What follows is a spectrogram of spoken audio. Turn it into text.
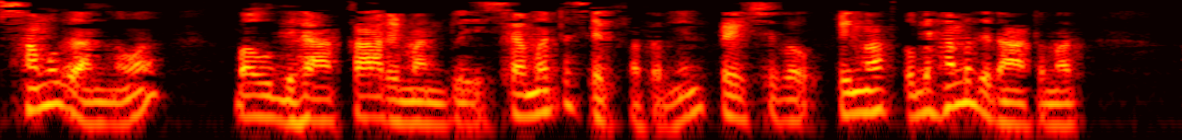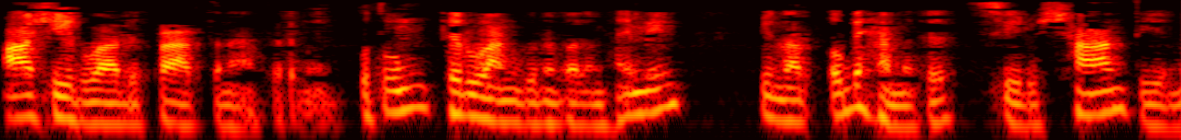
සමුගන්නවා බෞද්ධ ආකාර්ය මණ්ඩලයේ සමට සෙල්පතමින් ප්‍රේක්ෂක පින්වත් ඔබ හැම දිනාටමත් ආශිර්වාද ප්‍රාර්ථනා කරමින් උතුම් පෙරුවන් ගුණ බලම් හැමෙන් පින්වත් ඔබ හැමත සියලු ශාන්තියම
